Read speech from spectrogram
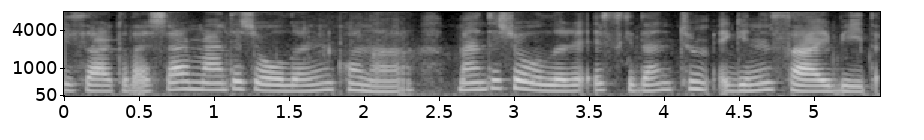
ise arkadaşlar Menteşoğulları'nın konağı. Menteşoğulları eskiden tüm Ege'nin sahibiydi.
